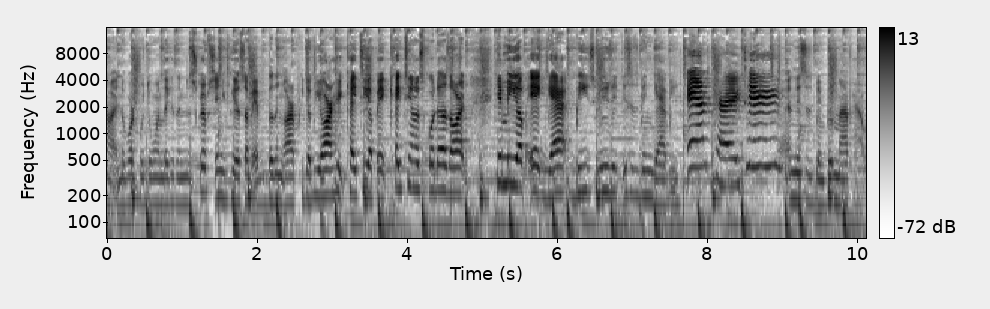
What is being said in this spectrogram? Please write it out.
uh, in the work we're doing, link is in the description. You can hit us up at Building Our PWR. Hit KT up at KT underscore does art. Hit me up at Gab Beats Music. This has been Gabby. And KT. And this has been Building Our Power.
